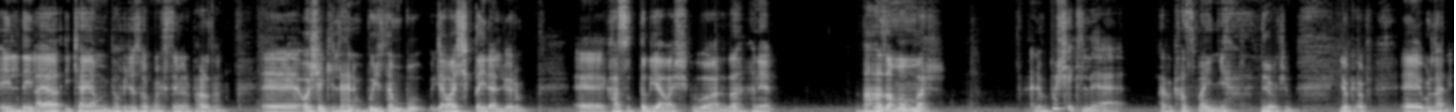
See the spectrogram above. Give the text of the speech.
el değil, aya, iki ayağımı bir pabuca sokmak istemiyorum pardon. Ee, o şekilde hani bu yüzden bu yavaşlıkta ilerliyorum. Ee, kasıtlı bir yavaşlık bu arada. Hani daha zaman var. Hani bu şekilde ya. Abi kasmayın ya diyormuşum. Yok yok. Ee, burada hani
